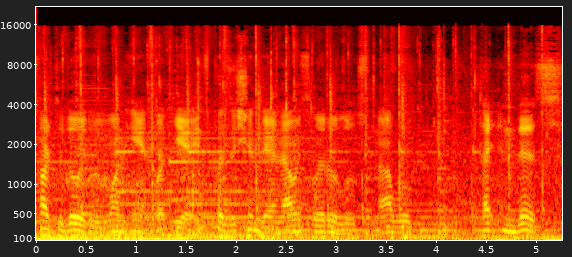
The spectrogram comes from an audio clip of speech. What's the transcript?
It's hard to do it with one hand, but yeah, it's positioned there. Now it's a little loose. Now we'll tighten this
